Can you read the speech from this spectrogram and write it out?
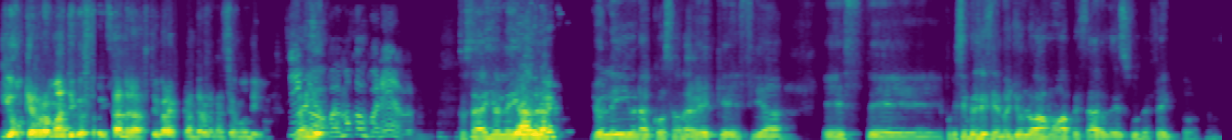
Dios, qué romántico estoy, Sandra. Estoy para cantar una canción contigo. Chicos, yo- podemos componer. Tú sabes, yo leí, una, yo leí una cosa una vez que decía, este, porque siempre se dice, no, yo lo amo a pesar de sus defectos, ¿no?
